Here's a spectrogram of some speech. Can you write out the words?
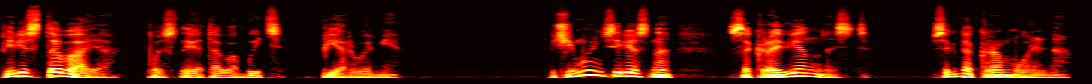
переставая после этого быть первыми. Почему, интересно, сокровенность всегда крамольна?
